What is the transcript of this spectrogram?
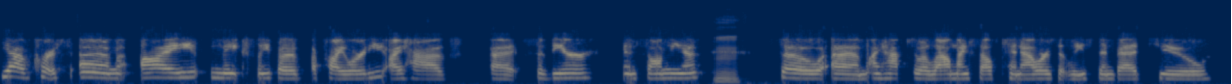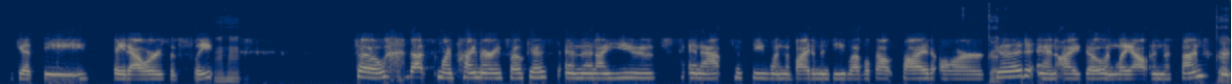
Yeah, of course. Um, I make sleep a, a, priority. I have uh, severe insomnia. Mm. So um, I have to allow myself 10 hours at least in bed to get the eight hours of sleep. Mm-hmm. So that's my primary focus. And then I use an app to see when the vitamin D levels outside are good, good and I go and lay out in the sun.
